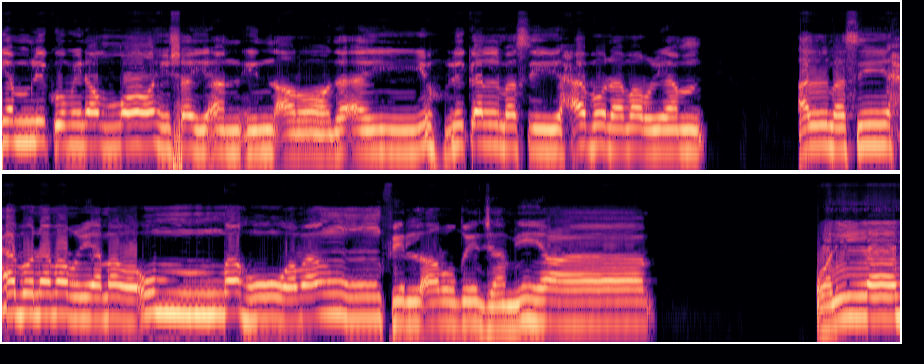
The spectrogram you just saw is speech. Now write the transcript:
يملك من الله شيئا إن أراد أن يهلك المسيح ابن مريم المسيح ابن مريم وأمه ومن في الأرض جميعا ولله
